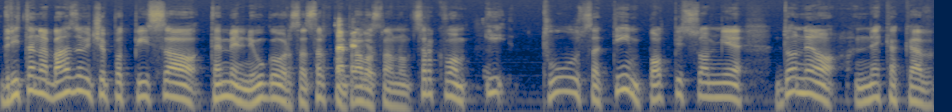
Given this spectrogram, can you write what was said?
Dritana Bazović je potpisao temeljni ugovor sa Srpskom pravoslavnom crkvom i tu sa tim potpisom je doneo nekakav,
